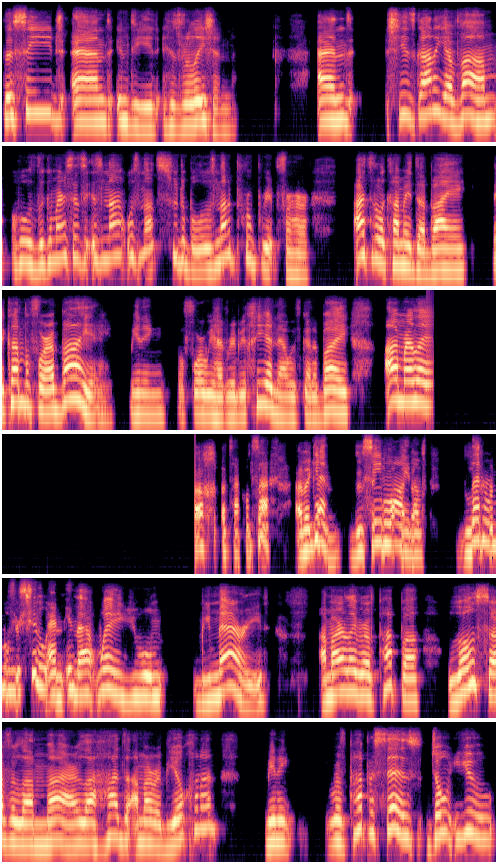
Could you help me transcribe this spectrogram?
the sage and indeed his relation, and she's got a yavam who the Gemara says is not was not suitable. It was not appropriate for her. They come before Abaye, meaning before we had Rabbi Chia, now we've got Abaye. Amrle. And again, the same line of let her remove your shoe, and in that way you will be married. Amar le Rav Papa lo savar lamar lahad amar Rabbi Yochanan, meaning Rav Papa says, don't you,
